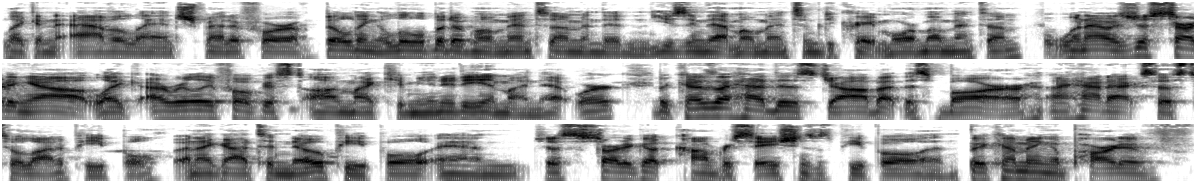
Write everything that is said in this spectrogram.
like an avalanche metaphor of building a little bit of momentum and then using that momentum to create more momentum. When I was just starting out, like I really focused on my community and my network. Because I had this job at this bar, I had access to a lot of people and I got to know people and just started up conversations with people and becoming a part of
